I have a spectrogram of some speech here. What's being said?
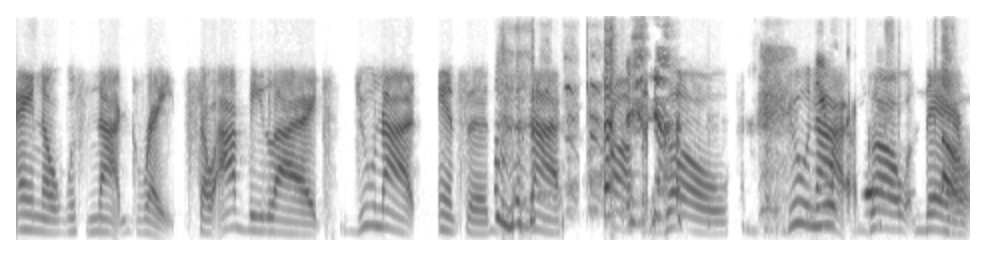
anal was not great. So I'd be like, do not enter, do not cross go, do not go there. Oh.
